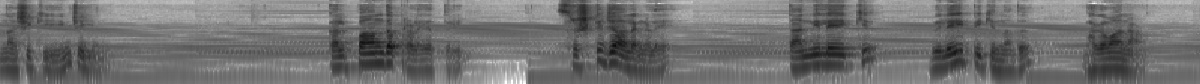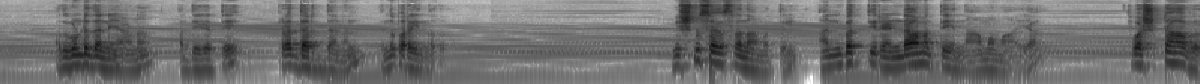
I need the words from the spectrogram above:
നശിക്കുകയും ചെയ്യുന്നു. കൽപ്പാന്ത പ്രളയത്തിൽ സൃഷ്ടിജാലങ്ങളെ തന്നിലേക്ക് വിലയിപ്പിക്കുന്നത് ഭഗവാനാണ്. അതുകൊണ്ട് തന്നെയാണ് അദ്ദേഹത്തെ പ്രദർദനൻ എന്ന് പറയുന്നത്. വിഷ്ണു സഹസ്രനാമത്തിൽ അൻപത്തിരണ്ടാമത്തെ നാമമായ ത്വഷ്ടാവ്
